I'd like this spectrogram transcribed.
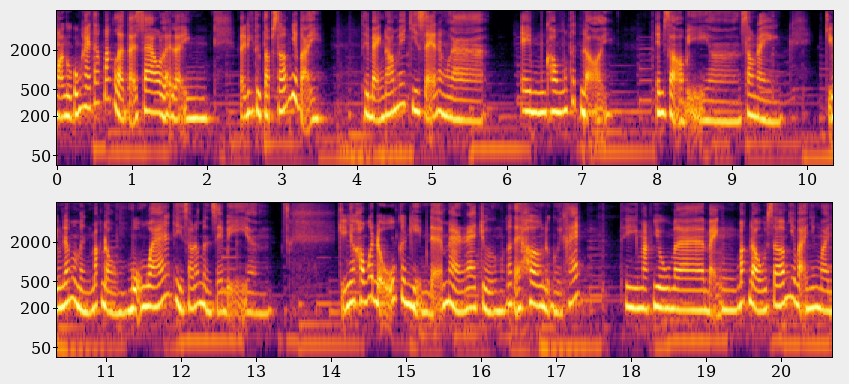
mọi người cũng hay thắc mắc là tại sao lại lại lại đi thực tập sớm như vậy? Thì bạn đó mới chia sẻ rằng là em không thích đợi. Em sợ bị uh, sau này kiểu nếu mà mình bắt đầu muộn quá thì sau đó mình sẽ bị uh, kiểu như không có đủ kinh nghiệm để mà ra trường mà có thể hơn được người khác. Thì mặc dù mà bạn bắt đầu sớm như vậy nhưng mà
